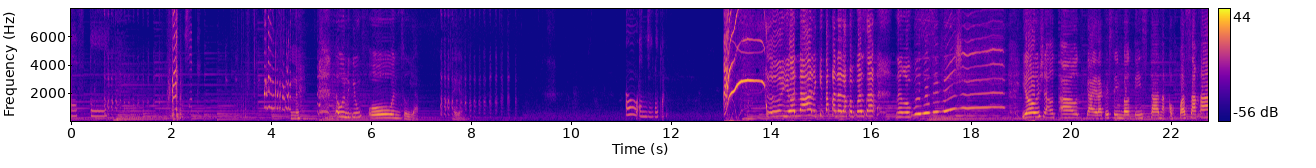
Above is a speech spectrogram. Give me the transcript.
S-T. Nahulog yung phone. So, yeah. Ayan. OMG, wait lang. Oh, yun na! Nakita ka na nakapasa! Nakapasa si Beshi! Yo, shout out Kyra Christine Bautista. Nakapasa ka!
